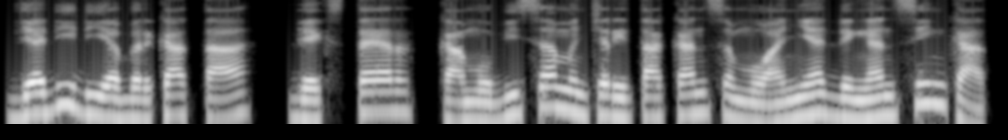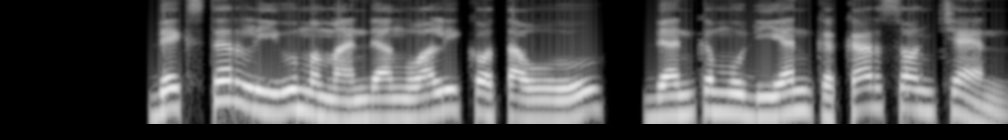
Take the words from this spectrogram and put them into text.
jadi dia berkata, Dexter, kamu bisa menceritakan semuanya dengan singkat. Dexter Liu memandang wali kota Wu, dan kemudian ke Carson Chen.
